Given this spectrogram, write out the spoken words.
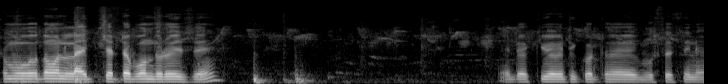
সম্ভবত আমার লাইভ চ্যাটটা বন্ধ রয়েছে। এটা কীভাবে ঠিক করতে হয় বুঝতেছি না।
